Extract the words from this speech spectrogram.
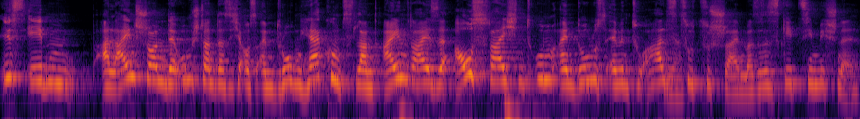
ist eben allein schon der Umstand, dass ich aus einem Drogenherkunftsland einreise, ausreichend, um ein Dolus Eventualis ja. zuzuschreiben. Also es geht ziemlich schnell.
